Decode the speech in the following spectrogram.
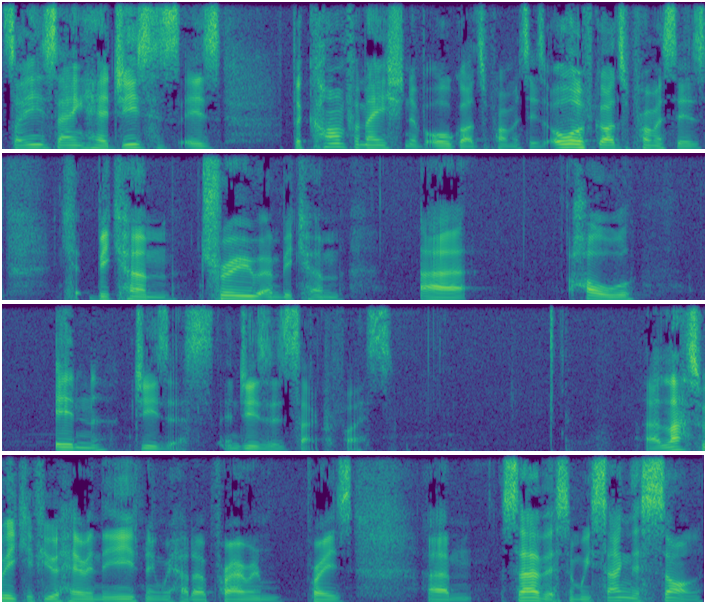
So he's saying here, Jesus is the confirmation of all God's promises. All of God's promises become true and become uh, whole in Jesus, in Jesus' sacrifice. Uh, last week, if you were here in the evening, we had a prayer and praise um, service, and we sang this song.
